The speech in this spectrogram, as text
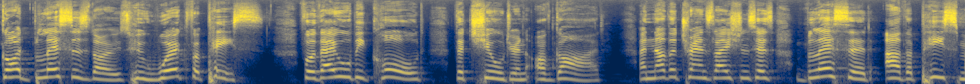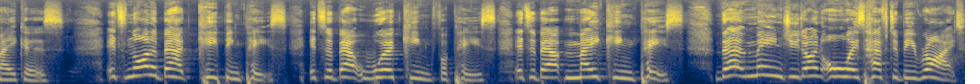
God blesses those who work for peace, for they will be called the children of God. Another translation says, Blessed are the peacemakers, it's not about keeping peace. It's about working for peace. It's about making peace. That means you don't always have to be right,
